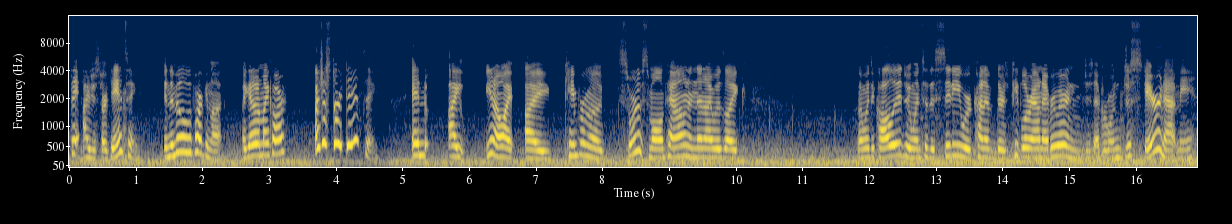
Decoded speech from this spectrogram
th- I just start dancing in the middle of the parking lot. I get out of my car, I just start dancing. And I you know, I I came from a sort of small town and then I was like I went to college, I went to the city where kind of there's people around everywhere and just everyone just staring at me.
